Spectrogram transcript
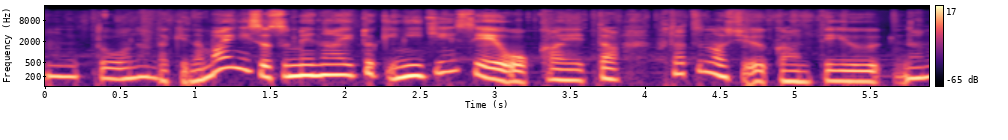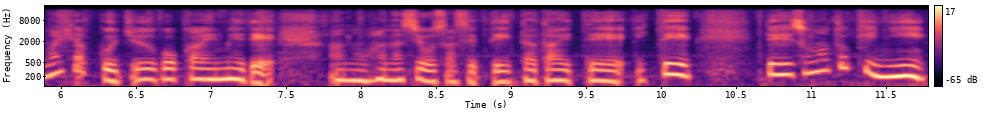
うんとなんだっけな前に進めない時に人生を変えた2つの習慣っていう715回目であの話をさせていただいていてでその時に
